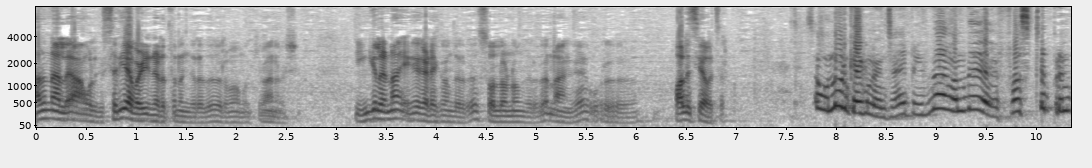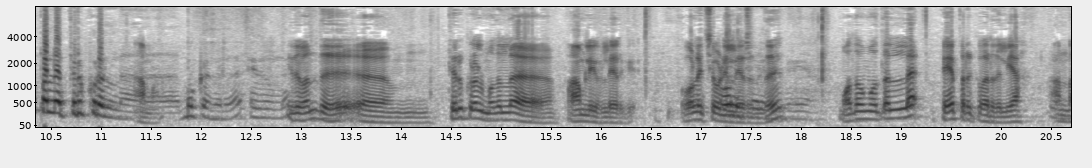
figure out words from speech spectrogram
அதனால அவங்களுக்கு சரியாக வழி நடத்தணுங்கிறது ரொம்ப முக்கியமான விஷயம். இங்கே இல்லைன்னா எங்கே கிடைக்குங்கிறத சொல்லணுங்கிறத நாங்கள் ஒரு பாலிசியாக வச்சுருக்கோம். ஸோ இன்னொன்று கேட்கணும்னு நினச்சேன். இப்போ இதுதான் வந்து ஃபர்ஸ்ட் பிரிண்ட் பண்ண திருக்குறள் புக்கு சார் இது வந்து? இது வந்து ஹம், திருக்குறள் முதல்ல பாம்லீஃபில் இருக்குது ஓலைச்சுவடியில் இருந்து முத முதல்ல பேப்பருக்கு வருது இல்லையா? அந்த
